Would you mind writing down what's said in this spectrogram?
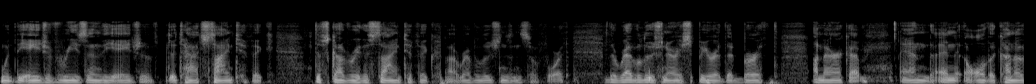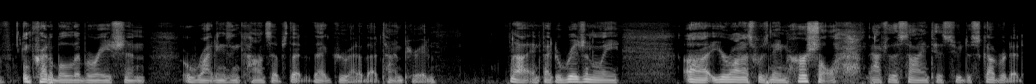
with the age of reason, the age of detached scientific discovery, the scientific uh, revolutions, and so forth. The revolutionary spirit that birthed America, and and all the kind of incredible liberation writings and concepts that that grew out of that time period. Uh, in fact, originally uh, Uranus was named Herschel after the scientist who discovered it.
